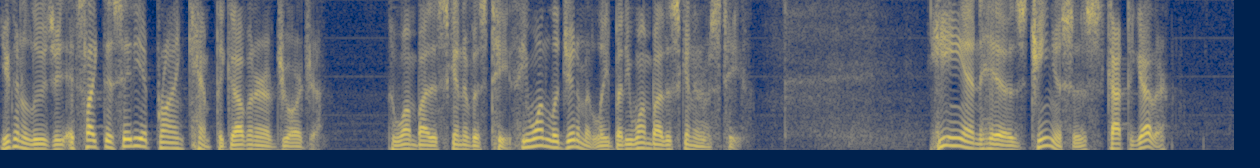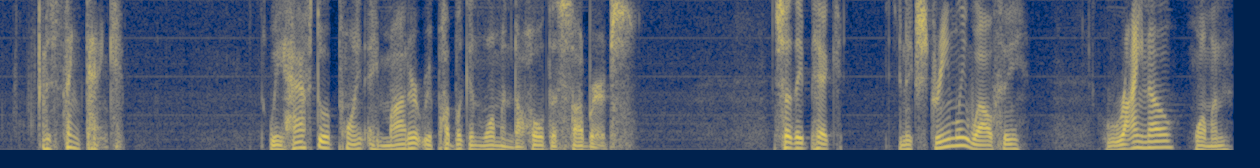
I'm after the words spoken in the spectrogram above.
You're going to lose your. It's like this idiot Brian Kemp, the governor of Georgia, who won by the skin of his teeth. He won legitimately, but he won by the skin of his teeth. He and his geniuses got together, his think tank. We have to appoint a moderate Republican woman to hold the suburbs. So they pick an extremely wealthy rhino woman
